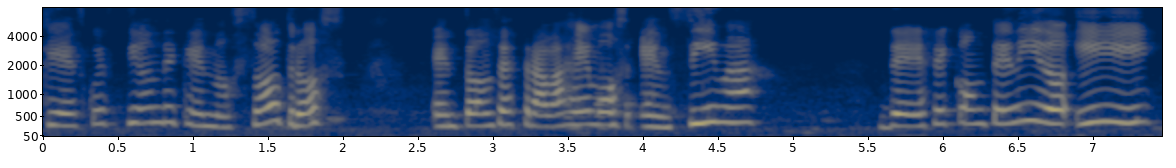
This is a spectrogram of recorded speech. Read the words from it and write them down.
que es cuestión de que nosotros entonces trabajemos encima de ese contenido y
